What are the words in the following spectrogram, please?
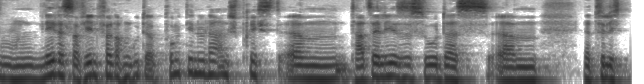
Mm, nee, das ist auf jeden Fall noch ein guter Punkt, den du da ansprichst. Ähm, tatsächlich ist es so, dass ähm, natürlich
